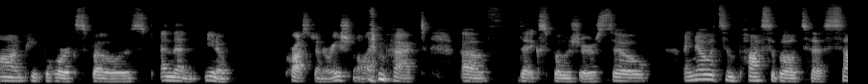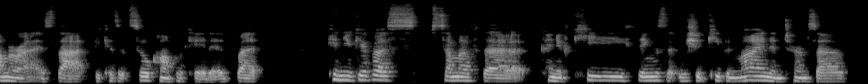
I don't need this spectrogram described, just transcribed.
on people who are exposed and then you know cross generational impact of the exposure. So i know it's impossible to summarize that because it's so complicated but can you give us some of the kind of key things that we should keep in mind in terms of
